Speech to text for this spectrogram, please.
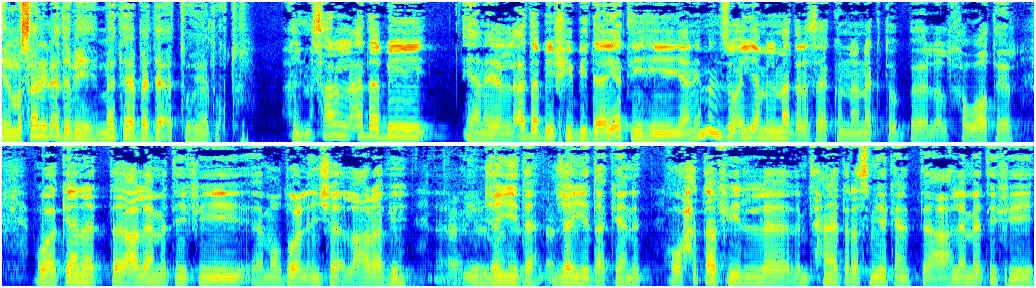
المسار الأدبي متى بدأته يا دكتور؟ المسار الأدبي يعني الأدبي في بدايته يعني منذ أيام المدرسة كنا نكتب للخواطر وكانت علامتي في موضوع الإنشاء العربي جيدة جيدة كانت. وحتى في الامتحانات الرسمية كانت علاماتي في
